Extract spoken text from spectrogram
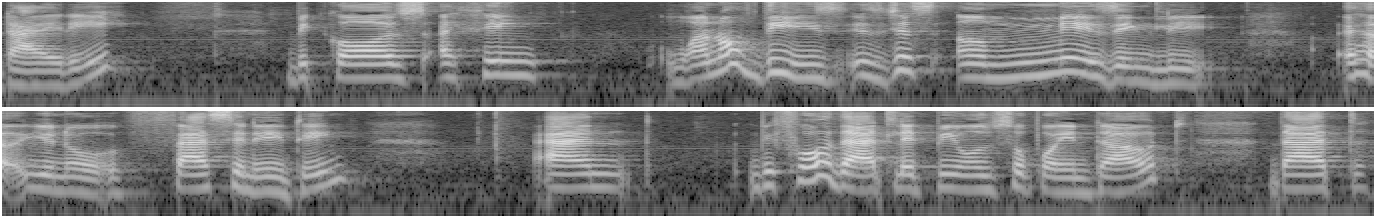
diary because I think one of these is just amazingly uh, you know fascinating. And before that let me also point out that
